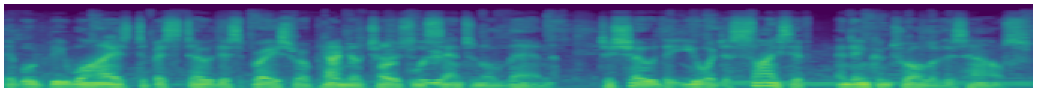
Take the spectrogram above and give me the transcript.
It would be wise to bestow this bracer upon Kind your chosen ugly. sentinel then, to show that you are decisive and in control of this house.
